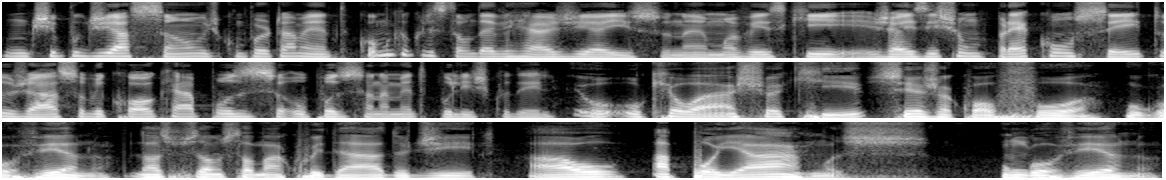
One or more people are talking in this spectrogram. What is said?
um tipo de ação de comportamento. Como que o cristão deve reagir a isso, né? Uma vez que já existe um preconceito já sobre qual que é posi o posicionamento político dele. O, o que eu acho é que, seja qual for o governo, nós precisamos tomar cuidado de, ao apoiarmos um governo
